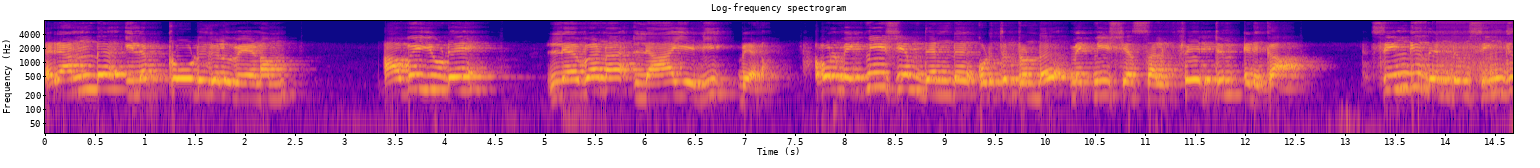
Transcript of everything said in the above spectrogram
രണ്ട് ഇലക്ട്രോഡുകൾ വേണം. അവയുടെ ലവണ ലായനി വേണം. അപ്പോൾ മെഗ്നീഷ്യം ദണ്ട് കൊടുത്തിട്ടുണ്ട്. മെഗ്നീഷ്യം സൾഫേറ്റും എടുക്കാം. സിങ്ക് ദണ്ടും സിങ്ക്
